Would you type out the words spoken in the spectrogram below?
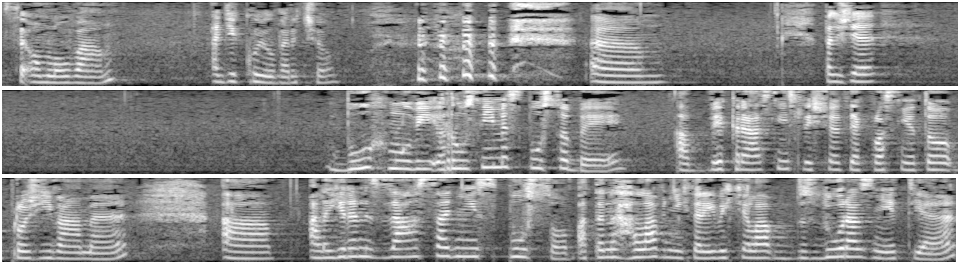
se omlouvám. A děkuju, Verčo. um, takže Bůh mluví různými způsoby a je krásný slyšet, jak vlastně to prožíváme. A, ale jeden zásadní způsob a ten hlavní, který bych chtěla zdůraznit, je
